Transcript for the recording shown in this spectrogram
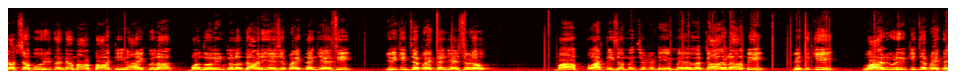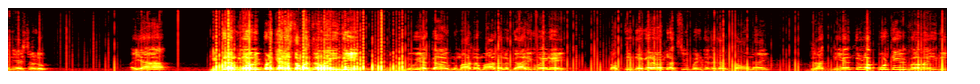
కక్షపూరితంగా మా పార్టీ నాయకుల బంధువుల ఇంట్లో దాడి చేసే ప్రయత్నం చేసి ఇరికిచ్చే ప్రయత్నం చేశాడు మా పార్టీకి సంబంధించినటువంటి ఎమ్మెల్యేల కారు ఆపి వెతికి వారిని కూడా ఇరికిచ్చే ప్రయత్నం చేశాడు అయ్యా ఇద్దరం లేవు ఇప్పటికైనా సంవత్సరం అయింది. నువ్వు యొక్క నువ్వు మాట మాటలు గాలికి పోయినాయి. ప్రతి దగ్గర కూడా డ్రగ్స్ విపరీతంగా జరుగుతూ ఉన్నాయి. డ్రగ్ నియంత్రణలో పూర్తిగా విఫలమైంది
